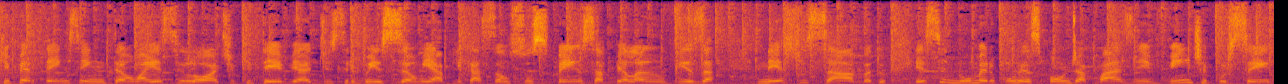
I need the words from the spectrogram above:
que pertencem então a esse lote que teve a distribuição e a aplicação suspensa pela Anvisa neste sábado. Esse número corresponde a quase 20%,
